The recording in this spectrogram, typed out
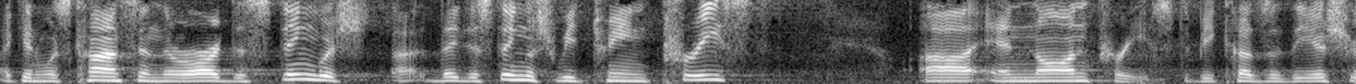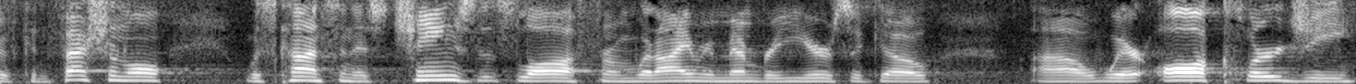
like in Wisconsin, there are distinguished, uh, they distinguish between priest uh, and non priest because of the issue of confessional. Wisconsin has changed its law from what I remember years ago, uh, where all clergy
